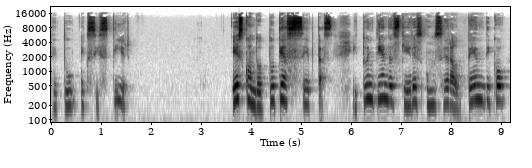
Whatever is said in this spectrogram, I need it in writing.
de tu existir es cuando tú te aceptas y tú entiendes que eres un ser auténtico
